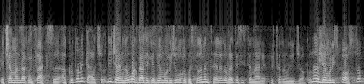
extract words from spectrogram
e ci ha mandato un fax al Crotone Calcio, dicendo guardate che abbiamo ricevuto queste lamentele, dovete sistemare il terreno di gioco. Noi abbiamo risposto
